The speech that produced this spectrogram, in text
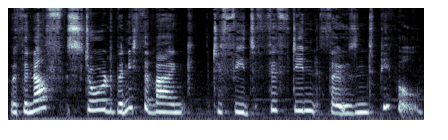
with enough stored beneath the bank to feed 15,000 people.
